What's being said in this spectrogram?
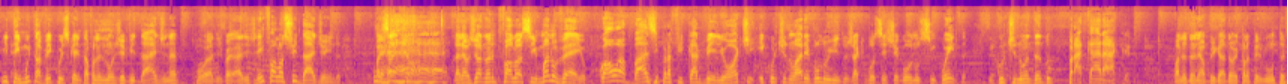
E tem muito a ver com isso que a gente tá falando de longevidade, né? Pô, a gente, vai- a gente nem falou a sua idade ainda. Mas aqui, ó. Danielzinho Anônimo falou assim: Mano, velho, qual a base pra ficar velhote e continuar evoluindo? Já que você chegou nos 50 e continua andando pra caraca. Valeu, Daniel. Obrigadão aí pela pergunta.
